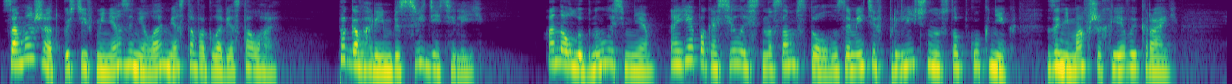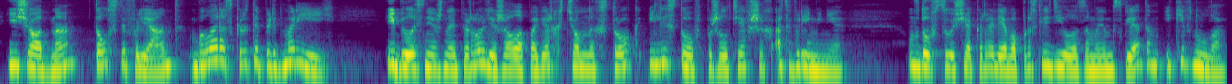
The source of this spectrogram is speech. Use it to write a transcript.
Сама же, отпустив меня, заняла место во главе стола. «Поговорим без свидетелей». Она улыбнулась мне, а я покосилась на сам стол, заметив приличную стопку книг, занимавших левый край. Еще одна, толстый фолиант, была раскрыта перед Марией, и белоснежное перо лежало поверх темных строк и листов, пожелтевших от времени. Вдовствующая королева проследила за моим взглядом и кивнула,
